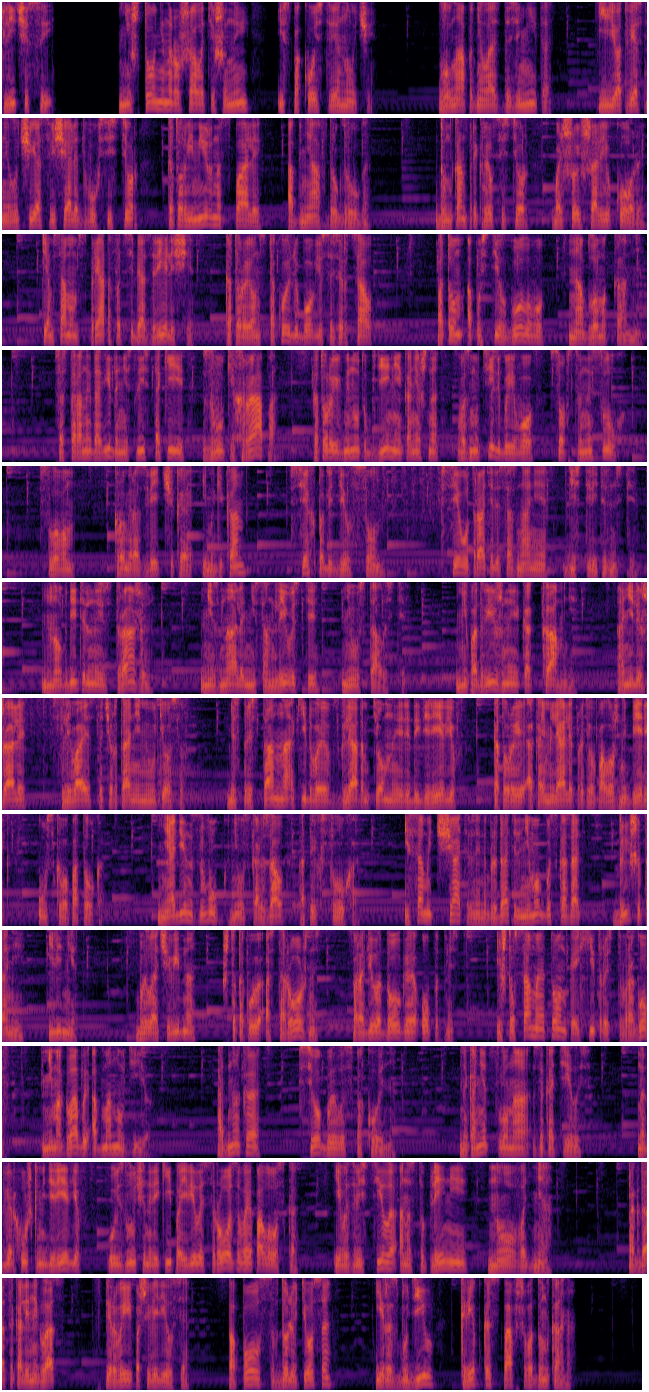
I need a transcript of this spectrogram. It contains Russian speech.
Шли часы. Ничто не нарушало тишины и спокойствия ночи. Луна поднялась до зенита, и ее отвесные лучи освещали двух сестер, которые мирно спали, обняв друг друга. Дункан прикрыл сестер большой шалью коры, тем самым спрятав от себя зрелище, которое он с такой любовью созерцал, потом опустил голову на обломок камня. Со стороны Давида неслись такие звуки храпа, которые в минуту бдения, конечно, возмутили бы его собственный слух. Словом, кроме разведчика и магикан, всех победил сон. Все утратили сознание действительности. Но бдительные стражи не знали ни сонливости, ни усталости. Неподвижные, как камни, они лежали, сливаясь с очертаниями утесов, беспрестанно окидывая взглядом темные ряды деревьев, которые окаймляли противоположный берег узкого потока. Ни один звук не ускользал от их слуха. И самый тщательный наблюдатель не мог бы сказать, дышат они или нет. Было очевидно, что такую осторожность породила долгая опытность, и что самая тонкая хитрость врагов не могла бы обмануть ее. Однако все было спокойно. Наконец луна закатилась. Над верхушками деревьев у излучины реки появилась розовая полоска и возвестила о наступлении нового дня. Тогда соколиный глаз впервые пошевелился, пополз вдоль утеса и разбудил крепко спавшего Дункана.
